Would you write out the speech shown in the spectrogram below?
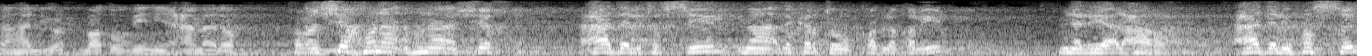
فهل يحبط به عمله؟ طبعا الشيخ هنا, هنا الشيخ عاد لتفصيل ما ذكرته قبل قليل من الرياء العارض. عاد ليفصل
